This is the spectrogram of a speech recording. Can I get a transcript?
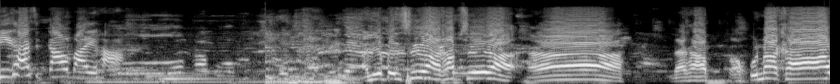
มีแค่19 ใบค่ะ อันนี้เป็นเสื้อครับเสื้อ อ่า นะครับ ขอบคุณมากครับ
